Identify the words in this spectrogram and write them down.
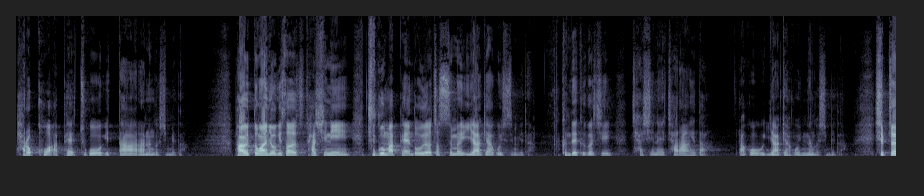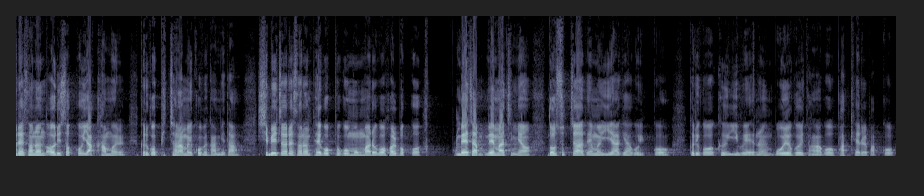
바로 코 앞에 두고 있다라는 것입니다. 바울 동안 여기서 자신이 죽음 앞에 놓여졌음을 이야기하고 있습니다. 근데 그것이 자신의 자랑이다라고 이야기하고 있는 것입니다. 10절에서는 어리석고 약함을 그리고 비천함을 고백합니다. 11절에서는 배고프고 목마르고 헐벗고 매맞으며 노숙자됨을 이야기하고 있고 그리고 그 이후에는 모욕을 당하고 박해를 받고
